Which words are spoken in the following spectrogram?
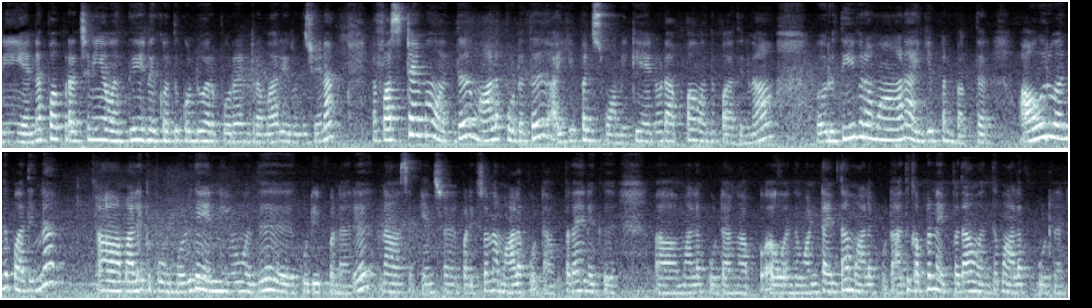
நீ என்னப்பா பிரச்சனையை வந்து எனக்கு வந்து கொண்டு வர போகிறேன்ற மாதிரி இருந்துச்சு. ஏன்னா நான் ஃபஸ்ட் டைமாக வந்து மாலை போட்டது ஐயப்பன் சுவாமிக்கு. என்னோடய அப்பா வந்து பார்த்திங்கன்னா ஒரு தீவிரமான ஐயப்பன் பக்தர். அவர் வந்து பார்த்திங்கன்னா மலைக்கு போகும்பொழுது என்னையும் வந்து கூட்டிகிட்டு போனார். நான் செகண்ட் ஸ்டாண்டர்ட் படிக்க சொல்ல நான் மாலை போட்டேன். அப்போ தான் எனக்கு மாலை போட்டாங்க. அப்போ அந்த ஒன் டைம் தான் மாலை போட்டேன். அதுக்கப்புறம் நான் இப்போ தான் வந்து மாலை போடுறேன்.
